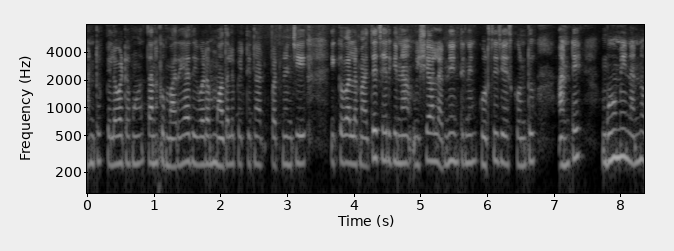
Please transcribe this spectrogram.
అంటూ పిలవటము తనకు మర్యాద ఇవ్వడం మొదలుపెట్టినప్పటి నుంచి ఇక వాళ్ళ మధ్య జరిగిన విషయాలన్నింటినీ గుర్తు చేసుకుంటూ అంటే భూమి నన్ను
